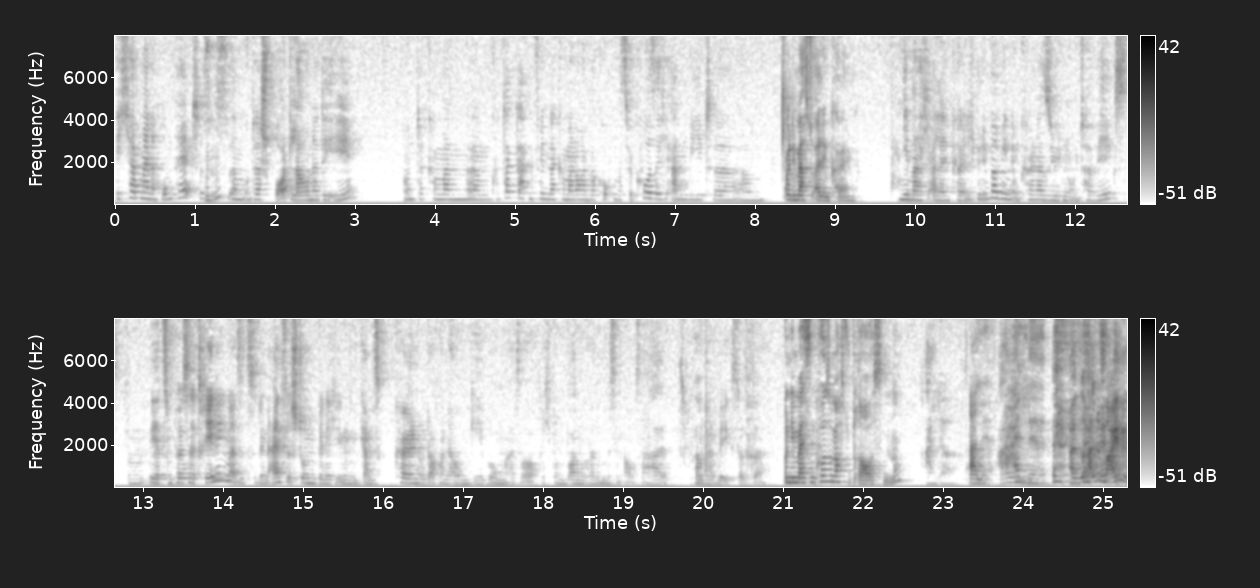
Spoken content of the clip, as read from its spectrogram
Ich habe meine Homepage, das mhm. ist ähm, unter sportlaune.de und da kann man ähm, Kontaktdaten finden, da kann man auch einfach gucken, was für Kurse ich anbiete. Ähm. Und die machst du alle in Köln? Die mache ich alle in Köln. Ich bin überwiegend im Kölner Süden unterwegs. Ähm, jetzt zum Personal Training, also zu den Einzelstunden bin ich in ganz Köln und auch in der Umgebung, also auch Richtung Bonn oder so ein bisschen außerhalb Super. unterwegs. Also und die meisten Kurse machst du draußen, ne? Alle. Alle. Also alle meine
